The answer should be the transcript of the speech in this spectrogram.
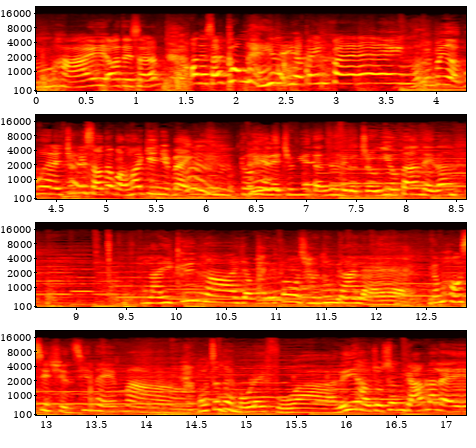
唔係，我哋想，我哋想恭喜你啊，冰冰！冰冰啊，恭喜你終於守得雲開見月明，恭喜你終於等到你個祖耀翻嚟啦！唔麗娟啊，又係你幫我唱通街咧。咁好事傳千里啊嘛！我真係冇你符啊！你以後做信鴿啦你。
